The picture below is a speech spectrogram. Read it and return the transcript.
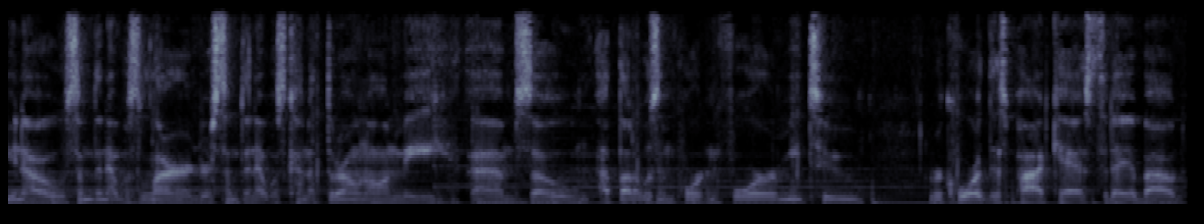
you know, something that was learned or something that was kind of thrown on me. Um, so I thought it was important for me to record this podcast today about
